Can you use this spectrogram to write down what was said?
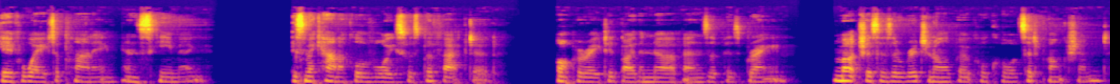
gave way to planning and scheming. His mechanical voice was perfected, operated by the nerve ends of his brain, much as his original vocal cords had functioned.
